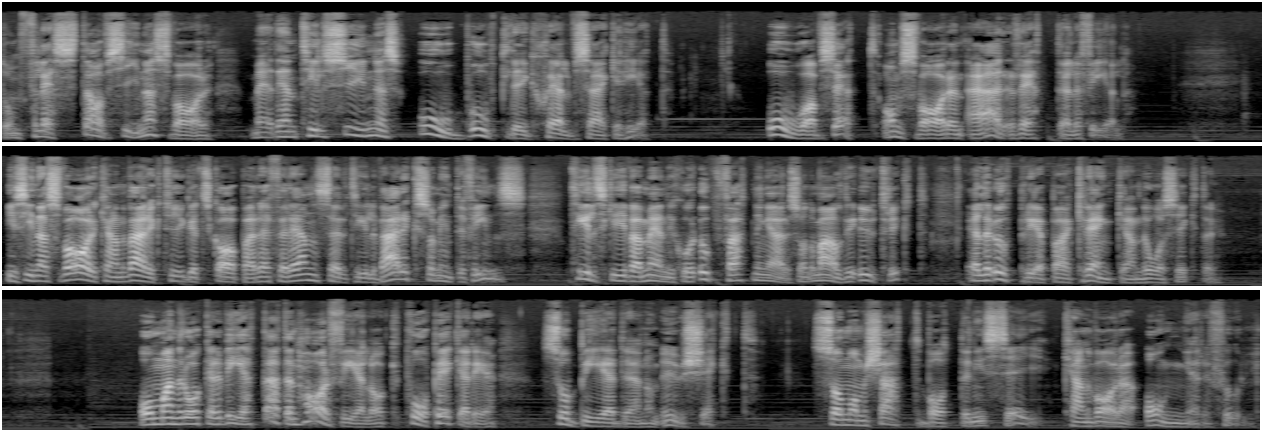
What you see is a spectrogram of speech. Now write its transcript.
de flesta av sina svar med en till synes obotlig självsäkerhet. Oavsett om svaren är rätt eller fel. I sina svar kan verktyget skapa referenser till verk som inte finns, tillskriva människor uppfattningar som de aldrig uttryckt eller upprepa kränkande åsikter. Om man råkar veta att den har fel och påpekar det, så ber den om ursäkt. Som om chattbotten i sig kan vara ångerfull.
